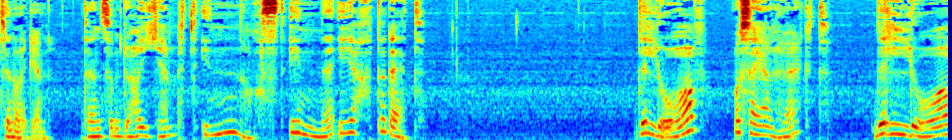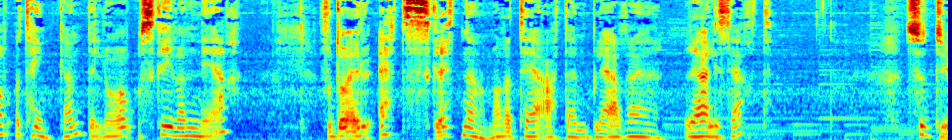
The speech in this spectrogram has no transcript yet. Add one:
til noen, den som du har gjemt innerst inne i hjertet ditt. Det er lov å si den høyt. Det er lov å tenke den, det er lov å skrive den ned. For da er du ett skritt nærmere til at den blir eh, realisert. Så du,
